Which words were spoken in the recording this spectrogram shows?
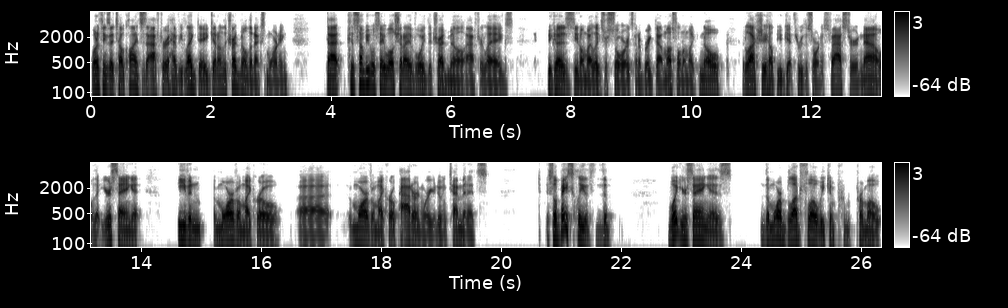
one of the things I tell clients is after a heavy leg day, get on the treadmill the next morning. That because some people say, well, should I avoid the treadmill after legs because, you know, my legs are sore, it's going to break down muscle. And I'm like, no, it'll actually help you get through the soreness faster. And now that you're saying it, even more of a micro, uh, more of a micro pattern where you're doing 10 minutes so basically the what you're saying is the more blood flow we can pr- promote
